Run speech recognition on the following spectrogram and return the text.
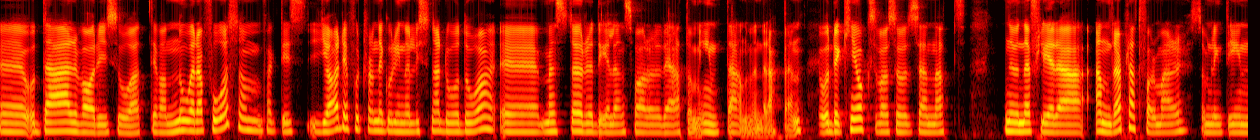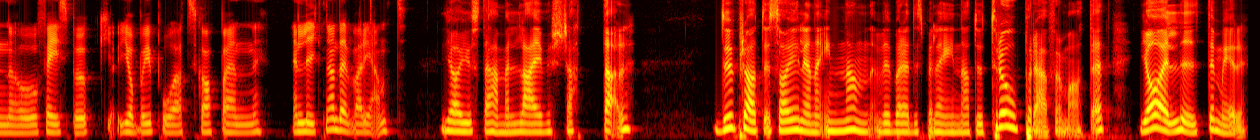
Eh, och där var det ju så att det var några få som faktiskt gör det, fortfarande går in och lyssnar då och då. Eh, men större delen svarade att de inte använder appen. Och det kan ju också vara så sen att nu när flera andra plattformar som LinkedIn och Facebook jobbar ju på att skapa en, en liknande variant. Ja, just det här med live-chattar. Du pratade, sa Helena innan vi började spela in att du tror på det här formatet. Jag är lite mer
